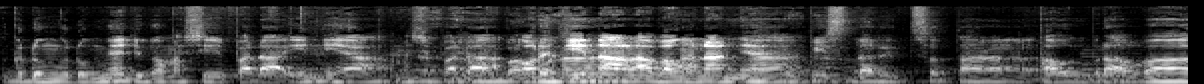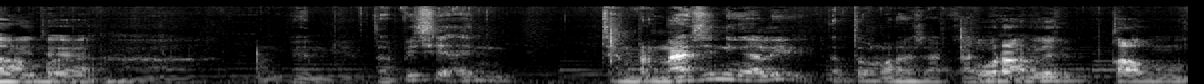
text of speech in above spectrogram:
gedung-gedungnya juga masih pada ini ya, masih pada bangunan- original lah bangunannya. Tipis dari setara Tahun berapa tahun gitu lama. ya. Tapi sih aing can pernah sih ningali atau merasakan Orang juga kalau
